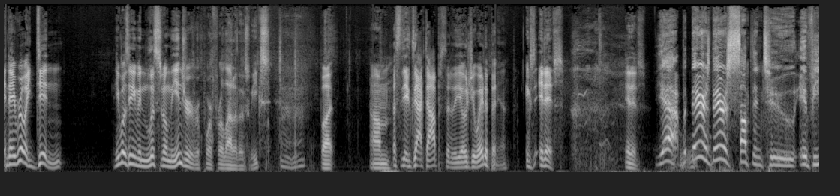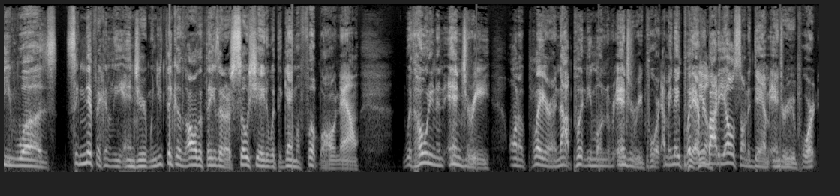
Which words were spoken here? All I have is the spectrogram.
and they really didn't. He wasn't even listed on the injury report for a lot of those weeks. But um, That's the exact opposite of the OG Wade opinion. ex- it is. It is. Yeah, but there's there's something to if he was significantly injured. When you think of all the things that are associated with the game of football now, withholding an injury on a player and not putting him on the injury report. I mean, they put Big deal. everybody else on the damn injury report.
